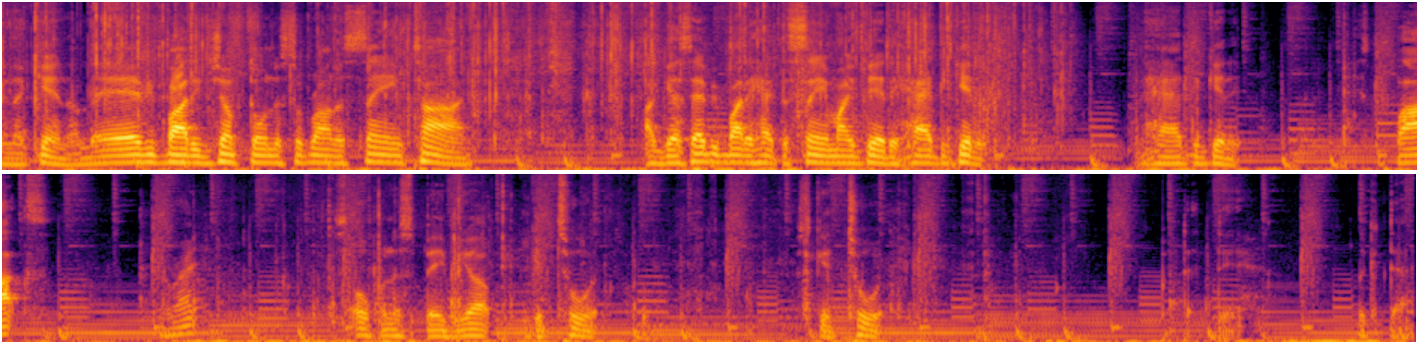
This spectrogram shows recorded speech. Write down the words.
And again, everybody jumped on this around the same time. I guess everybody had the same idea. They had to get it. They had to get it. It's the box. All right. Let's open this baby up. Get to it. Let's get to it. Put that there. Look at that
